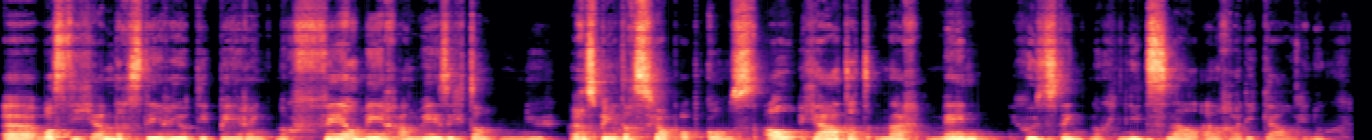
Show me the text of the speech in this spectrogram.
uh, was die genderstereotypering nog veel meer aanwezig dan nu. Er is beterschap op komst, al gaat het naar mijn goesting nog niet snel en radicaal genoeg.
